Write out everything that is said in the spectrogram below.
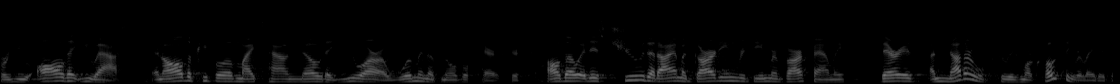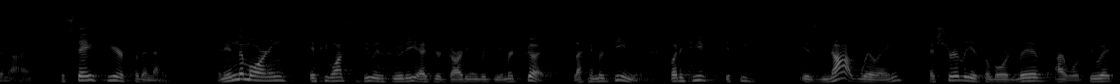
for you all that you ask. And all the people of my town know that you are a woman of noble character. Although it is true that I am a guardian redeemer of our family, there is another who is more closely related than I. So stay here for the night. And in the morning, if he wants to do his duty as your guardian redeemer, good. Let him redeem you. But if he, if he is not willing, as surely as the Lord lives, I will do it.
